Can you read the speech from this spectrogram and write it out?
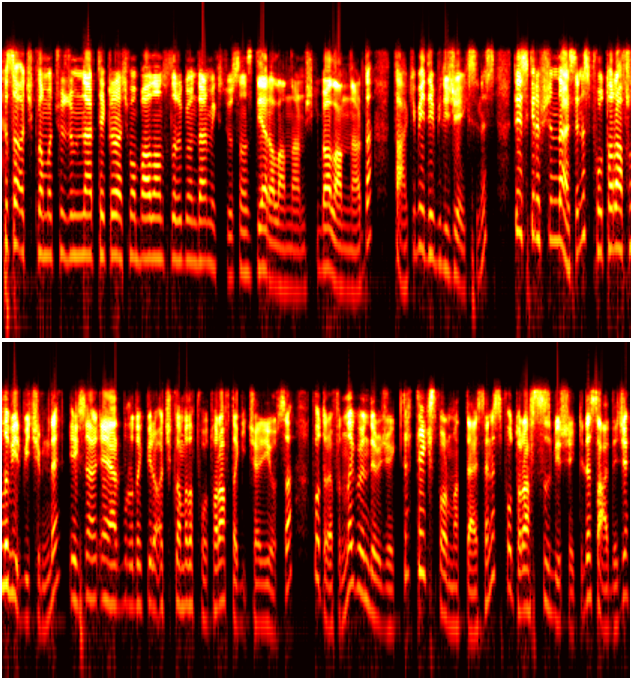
Kısa açıklama çözümler, tekrar açma bağlantıları göndermek istiyorsanız diğer alanlarmış gibi alanlarda takip edebileceksiniz. Description derseniz fotoğraflı bir biçimde eğer buradaki bir açıklamada fotoğraf da içeriyorsa fotoğrafını da gönderecektir. Text format derseniz fotoğrafsız bir şekilde sadece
